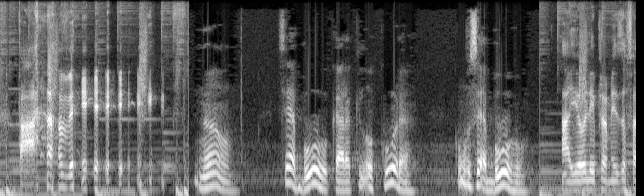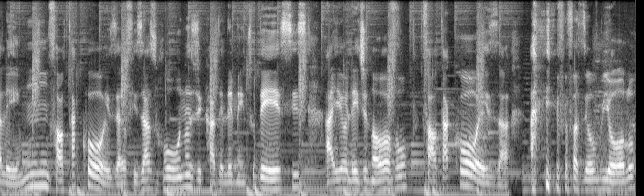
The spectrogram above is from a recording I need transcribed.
Parabéns! Não, você é burro, cara, que loucura. Como você é burro. Aí eu olhei pra mesa e falei, hum, falta coisa. Eu fiz as runas de cada elemento desses. Aí eu olhei de novo, falta coisa. Aí fui fazer o miolo,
